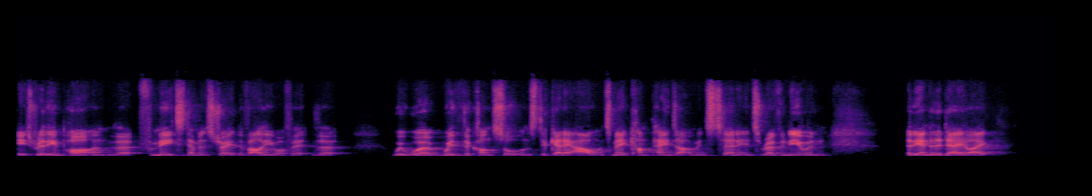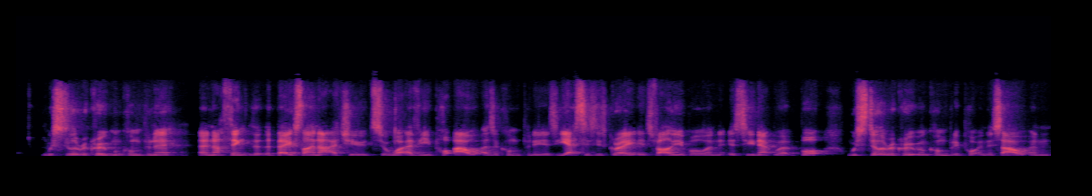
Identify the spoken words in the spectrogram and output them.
it's really important that for me to demonstrate the value of it that we work with the consultants to get it out and to make campaigns out of it to turn it into revenue. And at the end of the day like we're still a recruitment company. And i think that the baseline attitude to whatever you put out as a company is yes this is great it's valuable and it's your network but we're still a recruitment company putting this out. And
